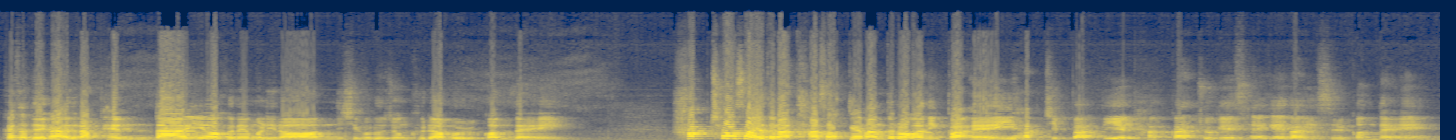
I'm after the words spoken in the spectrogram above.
그래서 내가 얘들아 벤 다이어그램을 이런 식으로 좀 그려볼 건데 합쳐서 얘들아 다섯 개만 들어가니까 A 합집합 B의 바깥쪽에 세 개가 있을 건데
